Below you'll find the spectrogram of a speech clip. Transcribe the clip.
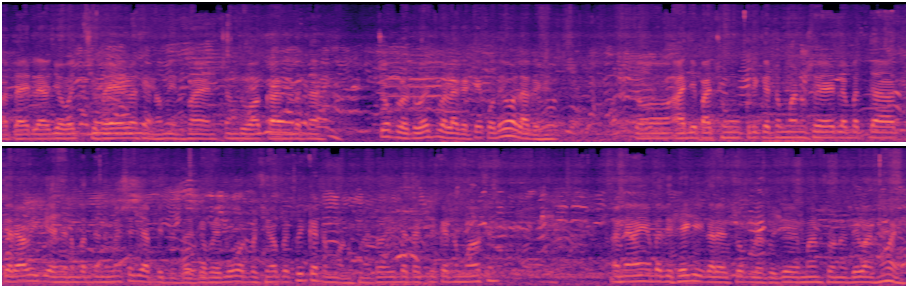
હતા એટલે જો વચ્ચે ભાઈ આવ્યા છે ને અમિતભાઈ ચંદુ આકાર બધા ચોકલેટ વેચવા લાગે, ટેકો દેવા લાગે છે. તો આજે પાછું ક્રિકેટ રમવાનું છે એટલે બધા અત્યારે આવી ગયા છે અને બધાને મેસેજ આપી દીધો કે ભાઈ બોર પછી આપણે ક્રિકેટ રમવાનું છે. તો એ બધા ક્રિકેટ રમવા આવશે. અને અહીંયા બધી ભેગી કરે ચોકલેટો જે માણસોને દેવાની હોય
